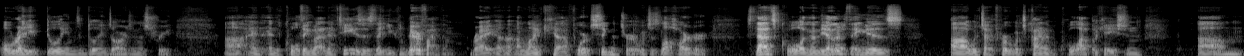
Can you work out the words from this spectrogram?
already billions and billions of dollars industry. Uh, and and the cool thing about NFTs is that you can verify them, right? Uh, unlike uh, forged signature, which is a lot harder. So that's cool. And then the other thing is, uh, which I've heard, which kind of a cool application. Um,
